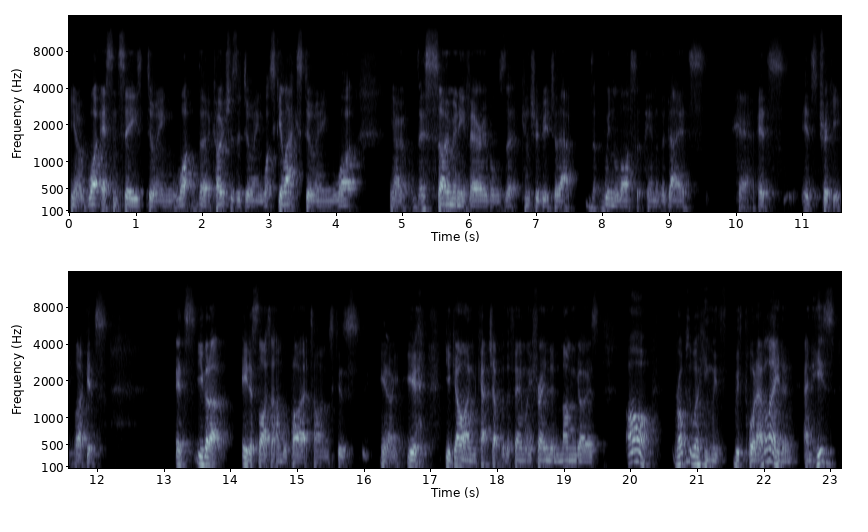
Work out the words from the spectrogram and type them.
you know, what S&C is doing, what the coaches are doing, what Skillac's doing, what you know. There's so many variables that contribute to that, that win loss at the end of the day. It's yeah, it's it's tricky. Like it's it's you got to eat a slice of humble pie at times because you know you you go and catch up with a family friend and mum goes, oh. Rob's working with with Port Adelaide and and he's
